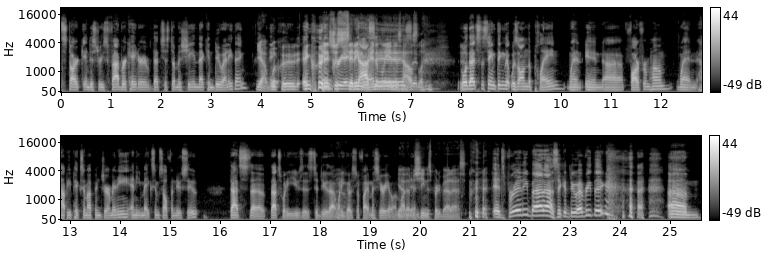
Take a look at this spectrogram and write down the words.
Stark Industries fabricator. That's just a machine that can do anything. Yeah, what, include including it's just sitting randomly in his house. and- like- Well, that's the same thing that was on the plane when in uh, Far From Home when Happy picks him up in Germany and he makes himself a new suit. That's the that's what he uses to do that when he goes to fight Mysterio in yeah, London. that machine is pretty badass. It's pretty badass. It can do everything. um,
